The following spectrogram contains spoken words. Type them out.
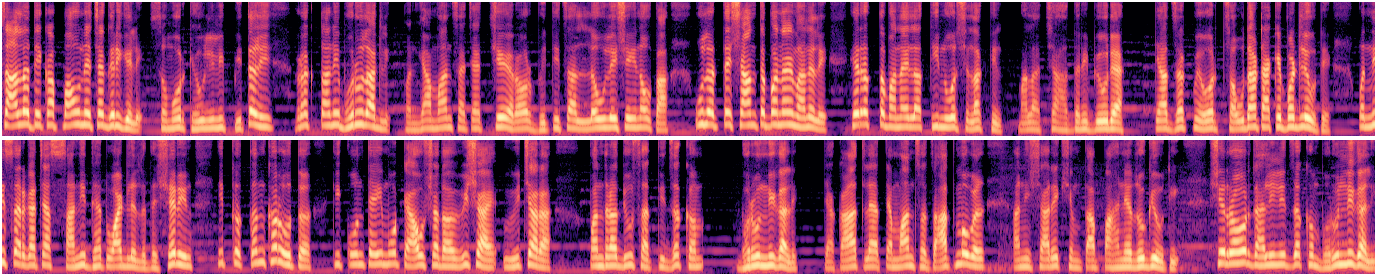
चालत एका पाहुण्याच्या घरी गेले. समोर ठेवलेली पितळी रक्ताने भरू लागली. पण या माणसाच्या चेहऱ्यावर भीतीचा लवलेशही नव्हता. उलट ते शांतपणाने म्हणाले हे रक्त बनायला तीन वर्ष लागतील. मला चहा तरी पिऊ द्या. त्या जखमेवर चौदा टाके पडले होते. पण निसर्गाच्या सानिध्यात वाढलेलं ते शरीर इतकं कणखर होतं की कोणत्याही मोठ्या औषधा विषय विचारा. पंधरा दिवसात ती जखम भरून निघाले. त्या काळातल्या त्या माणसाचं आत्मबळ आणि शारीरिक क्षमता पाहण्याजोगी होती. शरीरावर झालेली जखम भरून निघाली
